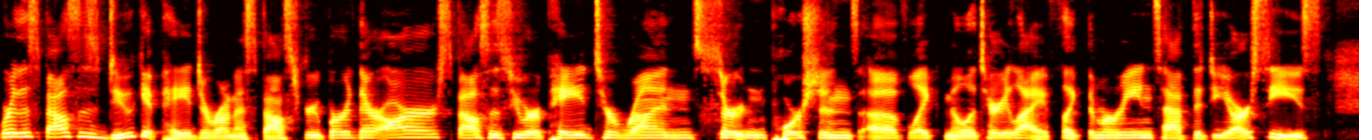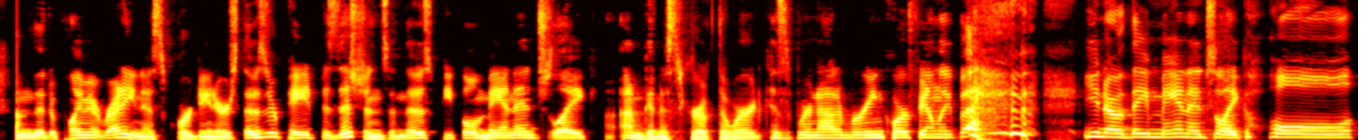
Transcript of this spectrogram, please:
where the spouses do get paid to run a spouse group, or there are spouses who are paid to run certain portions of like military life. Like the Marines have the DRCs, um, the deployment readiness coordinators. Those are paid positions, and those people manage like, I'm going to screw up the word because we're not a Marine Corps family, but you know, they manage like whole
